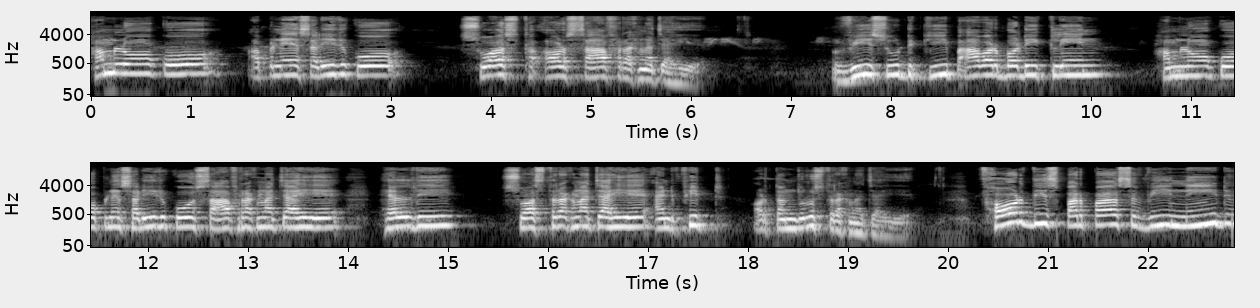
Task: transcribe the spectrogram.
हम लोगों को अपने शरीर को स्वस्थ और साफ़ रखना चाहिए। We should keep our body clean हम लोगों को अपने शरीर को साफ़ रखना चाहिए हेल्दी स्वस्थ रखना चाहिए एंड फिट और तंदुरुस्त रखना चाहिए। For this purpose we need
